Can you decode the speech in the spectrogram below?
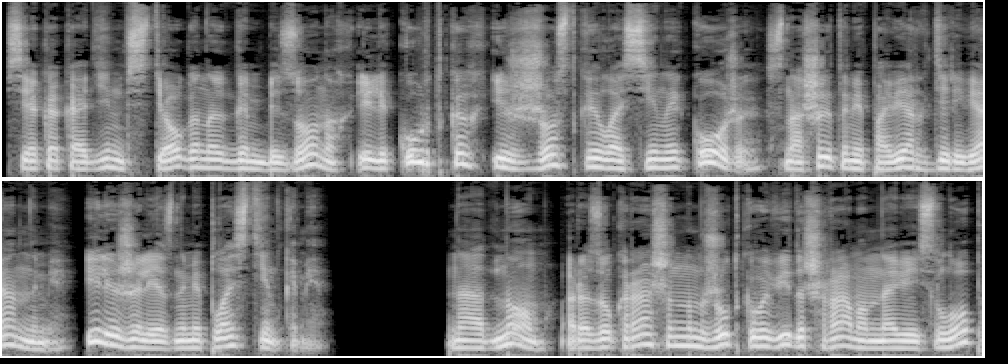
все как один в стеганых гамбизонах или куртках из жесткой лосиной кожи с нашитыми поверх деревянными или железными пластинками. На одном, разукрашенном жуткого вида шрамом на весь лоб,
